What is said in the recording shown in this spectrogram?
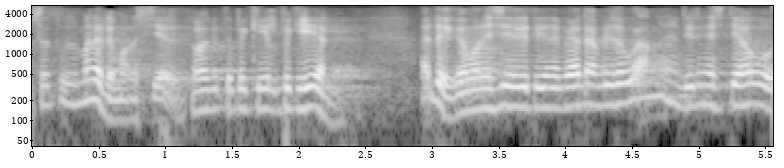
Satu mana ada manusia? Kalau kita fikir fikir kan. Adakah manusia ketika Nabi Adam dia seorang eh? dia dengan Siti Hawa.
